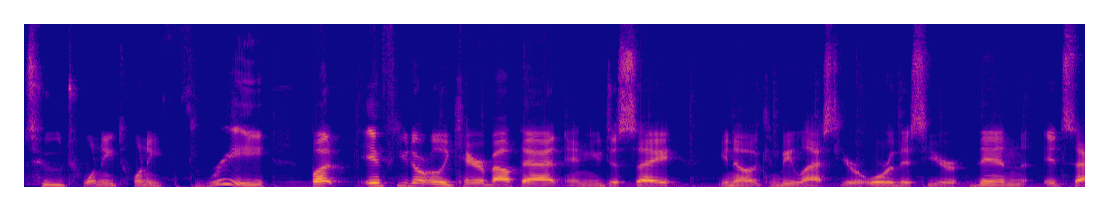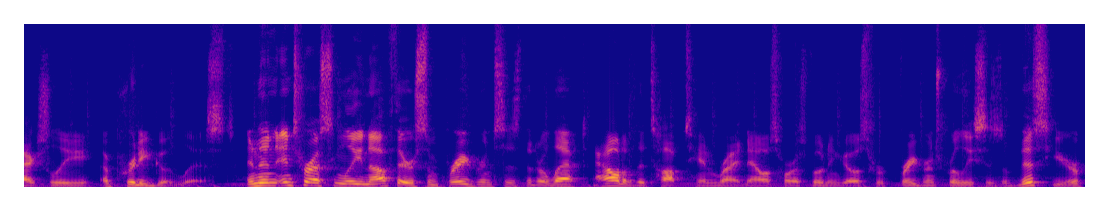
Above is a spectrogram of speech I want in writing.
to 2023. But if you don't really care about that and you just say, you know, it can be last year or this year, then it's actually a pretty good list. And then interestingly enough, there are some fragrances that are left out of the top 10 right now as far as voting goes for fragrance releases of this year,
